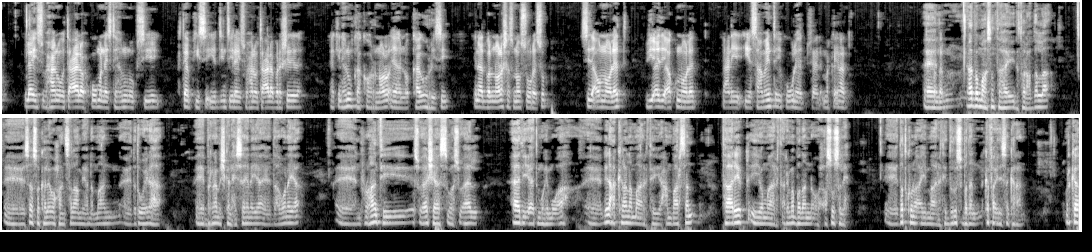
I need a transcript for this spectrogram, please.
ilaahi subxaanahu watacaala wax kugu manaystay hanuun oo ku siiyey kitaabkiisa iyo diinta ilaahi subxaana watacaala barashadeeda. Laakiin hanuunkaa ka hor nolol ayaa kaaga horreysay inaad bal noloshaas noo suurayso sida au nooleed bii-adii aa ku nooleed yacni iyo saameynta ay kugu lahayd ficl marka inaad aad ba mahadsan tahay doctor cabdalla. Saasoo kale waxaan salaamayaa dhammaan dadweynaha barnaamijkan xiseynaya ee daawanaya. Run su'aashaas waa su'aal aad iyo aad muhiim u ah. Dhinaca kalena maaragtay xambaarsan taariikh iyo maarata arrimo badan oo xusuus leh. Dadkuna ay maaragtay duruus badan ka faa'iidaysan karaan. Marka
